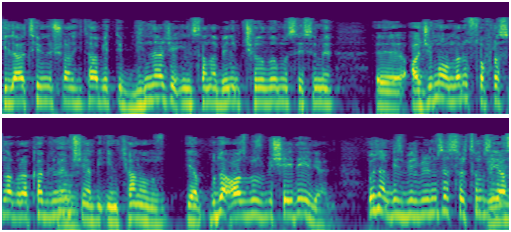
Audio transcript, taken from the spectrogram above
Hilal TV'nin şu an hitap ettiği binlerce insana benim çığlığımı, sesimi, e, acımı onların sofrasına bırakabilmem için yani bir imkan olur. Ya bu da az buz bir şey değil yani. O yüzden biz birbirimize sırtımızı Elimizden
